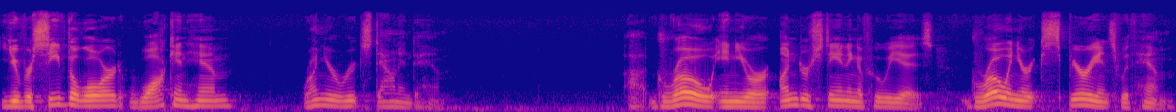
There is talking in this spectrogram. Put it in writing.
You've received the Lord, walk in Him, run your roots down into Him. Uh, grow in your understanding of who He is, grow in your experience with Him.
